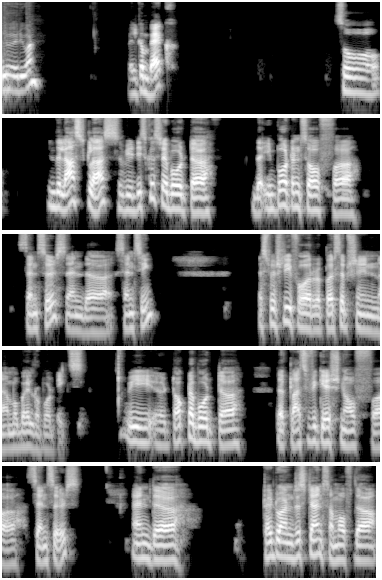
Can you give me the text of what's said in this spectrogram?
Hello everyone, welcome back. So, in the last class we discussed about uh, the importance of uh, sensors and uh, sensing especially for perception in uh, mobile robotics. We uh, talked about uh, the classification of sensors and try to understand some of the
